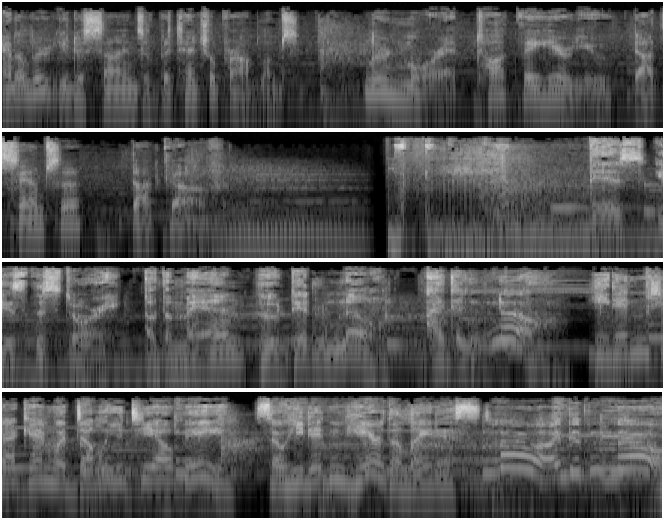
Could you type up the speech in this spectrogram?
and alert you to signs of potential problems. Learn more at talktheyhearyou.samhsa.gov. This is the story of the man who didn't know. I didn't know. He didn't check in with WTOP, so he didn't hear the latest. Oh, I didn't know.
